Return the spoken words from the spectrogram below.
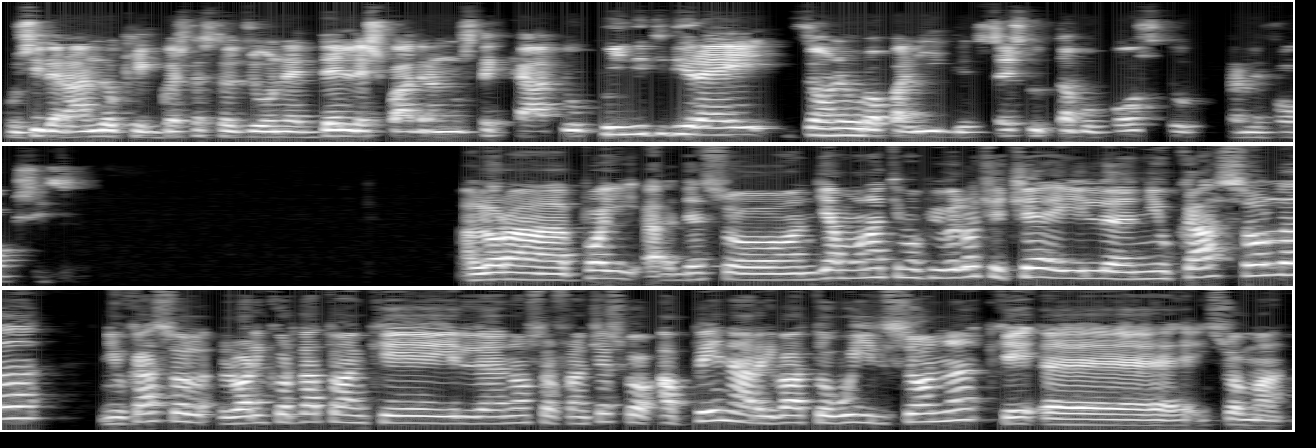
considerando che in questa stagione delle squadre hanno steccato, quindi ti direi zona Europa League, sesto ottavo posto per le Foxes. Allora, poi adesso andiamo un attimo più veloce, c'è il Newcastle Newcastle lo ha ricordato anche il nostro Francesco, appena arrivato Wilson, che eh, insomma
